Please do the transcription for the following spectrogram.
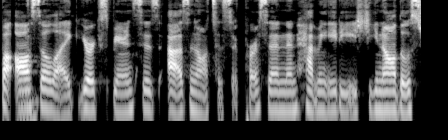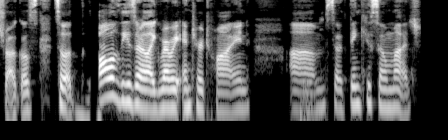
but Mhm. also like your experiences as an autistic person and having ADHD and all those struggles. So Mhm. all of these are like very intertwined. Um, so thank you so much.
